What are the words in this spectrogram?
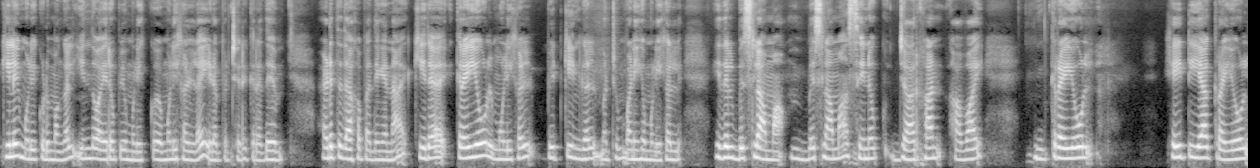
கிளை மொழி குடும்பங்கள் இந்தோ ஐரோப்பிய மொழி மொழிகளில் இடம்பெற்றிருக்கிறது. அடுத்ததாக பார்த்திங்கன்னா கிர கிரையோல் மொழிகள் பிட்கின்கள் மற்றும் வணிக மொழிகள். இதில் Bislama Bislama Chinook Jargon Hawaii Creole Haitian Creole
